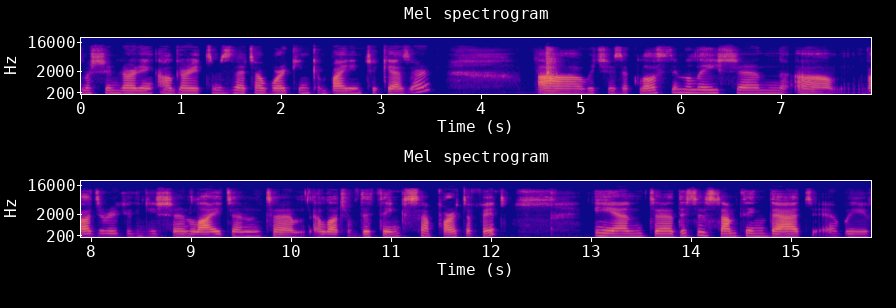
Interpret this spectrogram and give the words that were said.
machine learning algorithms that are working combining together, uh, which is a cloth simulation, um, body recognition, light, and um, a lot of the things are part of it. And uh, this is something that uh, we've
